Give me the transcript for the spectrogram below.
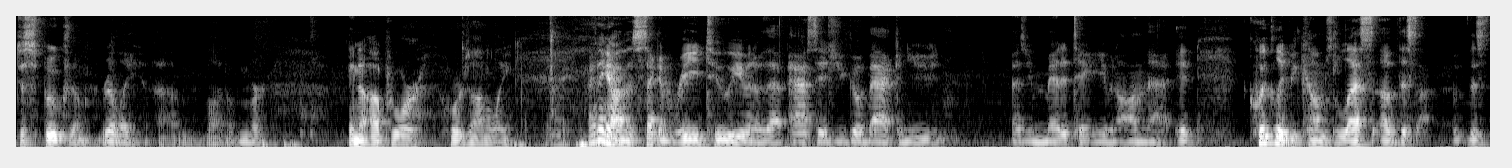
just spook them. Really, a lot of them are in an uproar horizontally. I think on the second read too, even of that passage, you go back and you, as you meditate even on that, it quickly becomes less of this this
